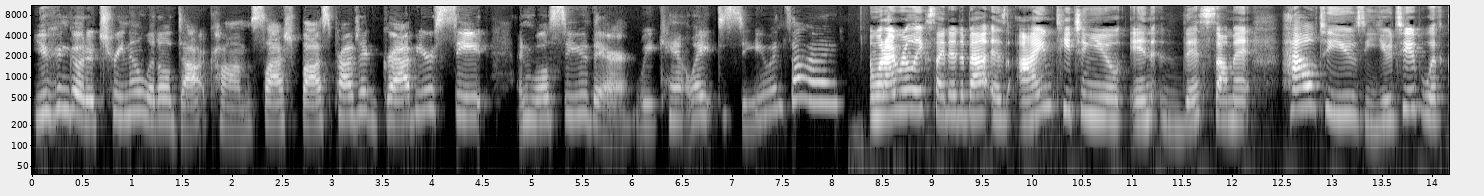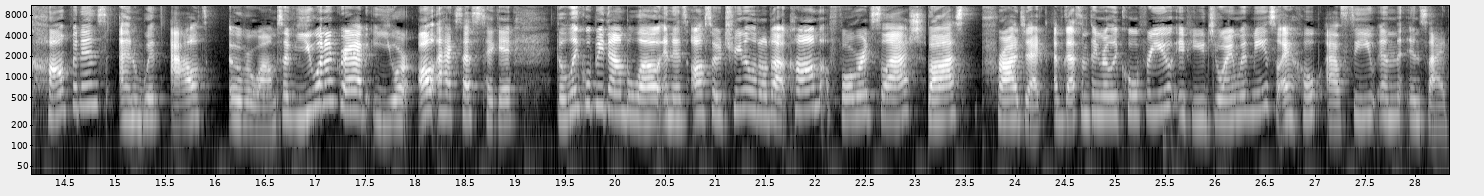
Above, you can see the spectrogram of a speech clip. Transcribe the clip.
You can go to trenalittle.com slash boss project, grab your seat, and we'll see you there. We can't wait to see you inside. And what I'm really excited about is I'm teaching you in this summit how to use YouTube with confidence and without overwhelm. So if you want to grab your all access ticket, the link will be down below, and it's also trenalittle.com forward slash boss project. I've got something really cool for you if you join with me, so I hope I'll see you in the inside.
